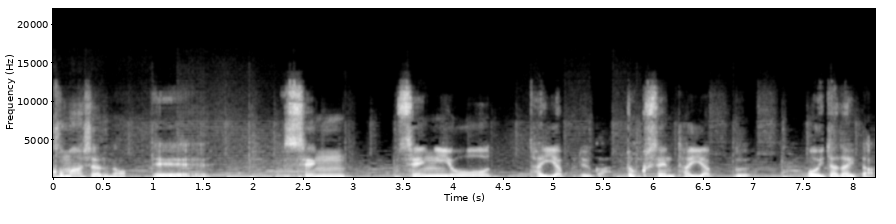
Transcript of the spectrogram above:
コマーシャルの、えー、専、専用タイアップというか、独占タイアップをいただいた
